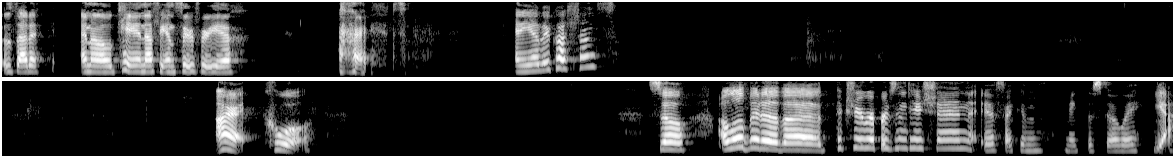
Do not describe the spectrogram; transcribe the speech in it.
Was that a, an okay enough answer for you? All right. Any other questions? All right, cool. So a little bit of a picture representation, if I can make this go away. Yeah,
